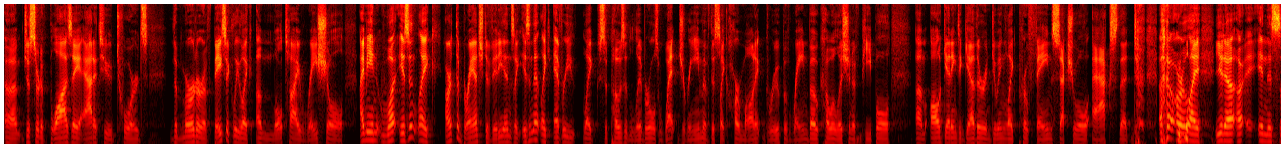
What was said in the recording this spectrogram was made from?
um, just sort of blasé attitude towards the murder of basically like a multiracial. I mean, what isn't like? Aren't the Branch Davidians like? Isn't that like every like supposed liberal's wet dream of this like harmonic group of rainbow coalition of people? Um, all getting together and doing like profane sexual acts that, or like, you know, in this,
